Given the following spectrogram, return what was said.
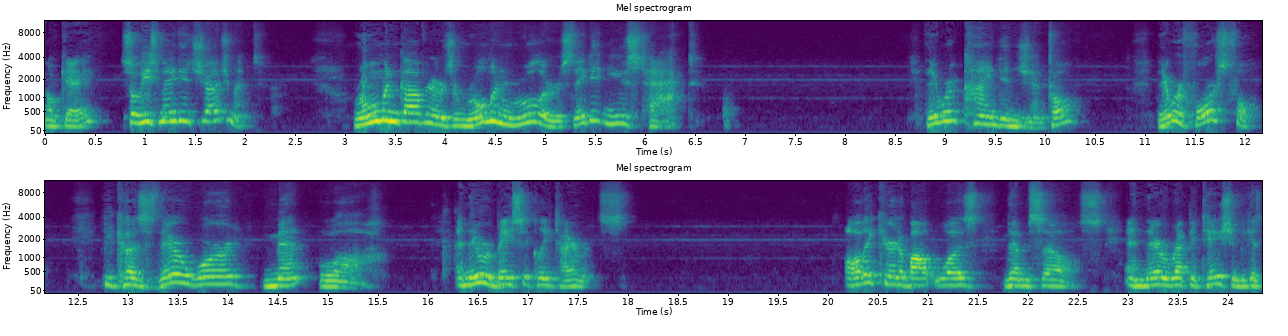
Okay? So he's made his judgment. Roman governors and Roman rulers, they didn't use tact. They weren't kind and gentle. They were forceful because their word meant law and they were basically tyrants. All they cared about was themselves and their reputation because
